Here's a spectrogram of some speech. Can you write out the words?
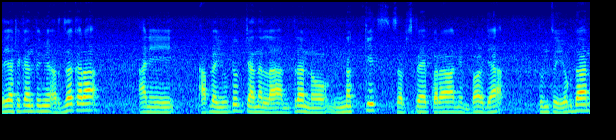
तर या ठिकाणी तुम्ही अर्ज करा. आणि आपल्या यूट्यूब चॅनलला मित्रांनो नक्कीच सबस्क्राईब करा आणि बळ द्या. तुमचं योगदान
